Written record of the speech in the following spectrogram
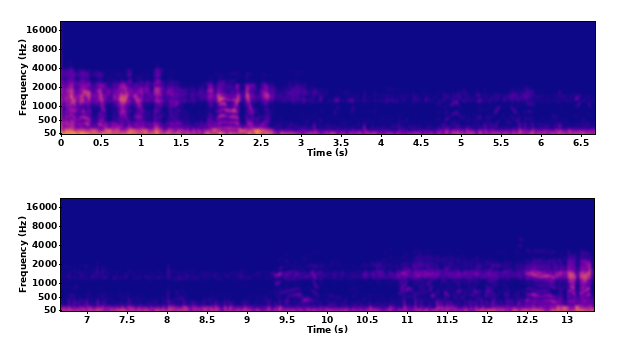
zal weer een filmpje maken dan. Is wel een mooi filmpje. Zo, dat gaat hard.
